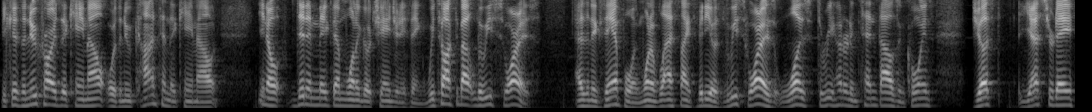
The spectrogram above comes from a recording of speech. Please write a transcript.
because the new cards that came out or the new content that came out, you know, didn't make them want to go change anything. We talked about Luis Suarez as an example in one of last night's videos. Luis Suarez was 310,000 coins just yesterday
